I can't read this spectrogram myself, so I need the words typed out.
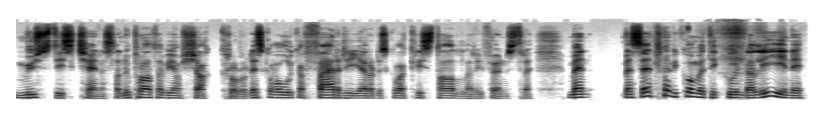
mystisk känsla. Nu pratar vi om chakror och det ska vara olika färger och det ska vara kristaller i fönstret. Men, men sen när vi kommer till kundalini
